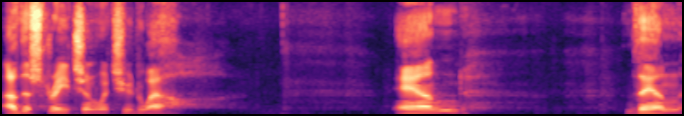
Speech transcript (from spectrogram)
of the streets in which you dwell. And then,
